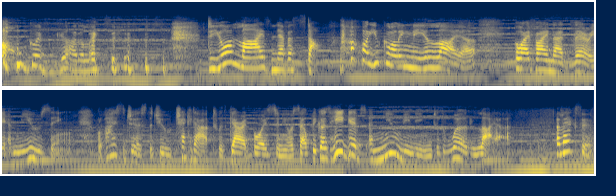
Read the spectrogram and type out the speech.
Oh, good God, Alexis. Do your lies never stop? Are you calling me a liar? Oh, I find that very amusing. Well, I suggest that you check it out with Garrett Boydston yourself because he gives a new meaning to the word liar. Alexis,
